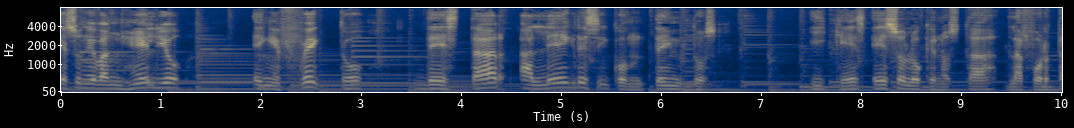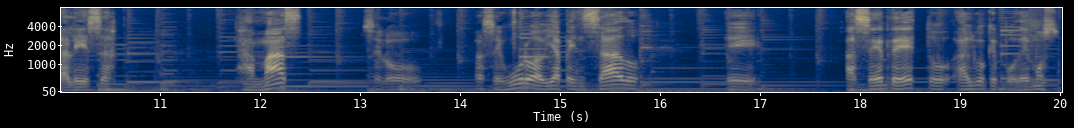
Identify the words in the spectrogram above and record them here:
es un evangelio en efecto de estar alegres y contentos. y que es eso lo que nos da la fortaleza. Jamás, se lo aseguro, había pensado eh, hacer de esto algo que podemos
